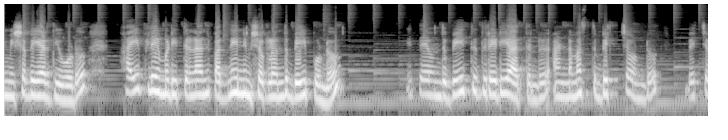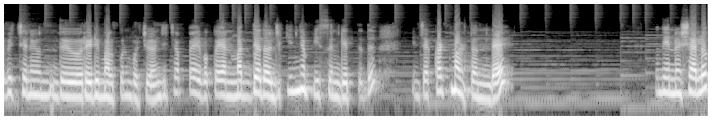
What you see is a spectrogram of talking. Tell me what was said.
ನಿಮಿಷ ಬೇಯರ್ದಿ ಓಡು. ಹೈ ಫ್ಲೇಮ್ ಇತ್ತಿನ ಒಂದು ಪದಿನೈದು ನಿಮಿಷಗಳೊಂದು ಬೇಯ್ಪುಂಡು. ಇತ್ತೆ ಒಂದು ಬೇಯ್ತದ್ದು ರೆಡಿ ಆತುಂಡು. ಅಣ್ಣ ಮಸ್ತ್ ಬೆಚ್ಚ ಉಂಡು. ಬೆಚ್ಚ ಬೆಚ್ಚನೆ ಒಂದು ರೆಡಿ ಮಲ್ಪುನ್ ಬೊಚ್ಚು ಒಂಜಿ ಚಪ್ಪೆ ಇವಾಗ ಏನು ಮಧ್ಯದ ಒಂಜಿ ಕಿಂಜ ಪೀಸನ್ ಗೆತ್ತದು. ಇಂಚ ಕಟ್ ಮಾಡ್ತಂದೆ ಒಂದೇನು ಶಾಲೋ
